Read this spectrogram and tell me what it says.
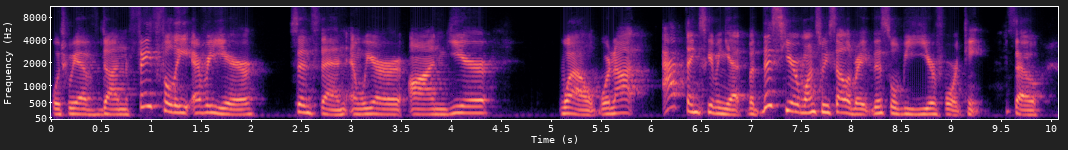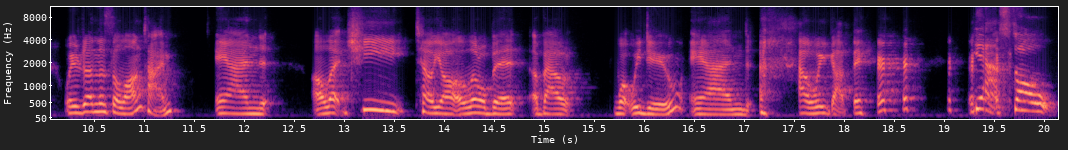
which we have done faithfully every year since then. And we are on year, well, we're not at Thanksgiving yet, but this year, once we celebrate, this will be year 14. So we've done this a long time. And I'll let Chi tell y'all a little bit about what we do and how we got there. yeah. So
